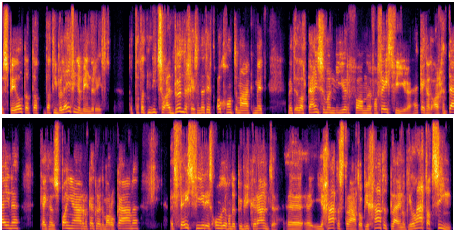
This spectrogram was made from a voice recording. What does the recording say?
speelt, dat, dat, dat die beleving er minder is. Dat, dat het niet zo uitbundig is. En dat heeft ook gewoon te maken met, met de Latijnse manier van, van feestvieren. Hè. Kijk naar de Argentijnen, kijk naar de Spanjaarden, maar kijk naar de Marokkanen het feestvieren is onderdeel van de publieke ruimte. Uh, je gaat de straat op, je gaat het plein op, je laat dat zien.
